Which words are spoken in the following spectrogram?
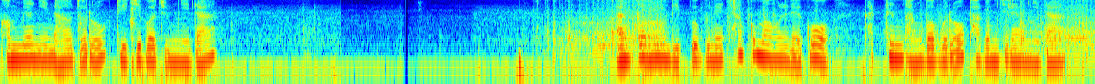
겉면이 나오도록 뒤집어 줍니다. 안감은 밑부분에 창구멍을 내고 같은 방법으로 박음질합니다.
